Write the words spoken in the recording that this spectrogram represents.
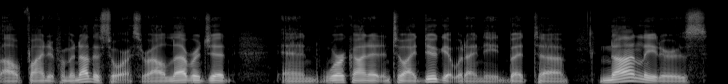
I'll find it from another source, or I'll leverage it and work on it until I do get what I need. But uh, non-leaders,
